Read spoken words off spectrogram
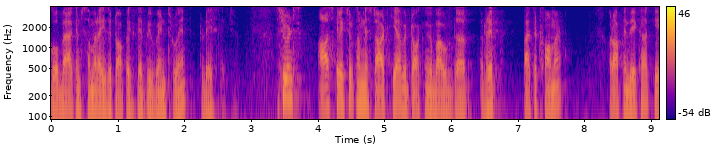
go back and summarize the topics through an to students آج کے لیکچر کو ہم نے اسٹارٹ کیا with talking about the RIP packet format اور آپ نے دیکھا کہ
